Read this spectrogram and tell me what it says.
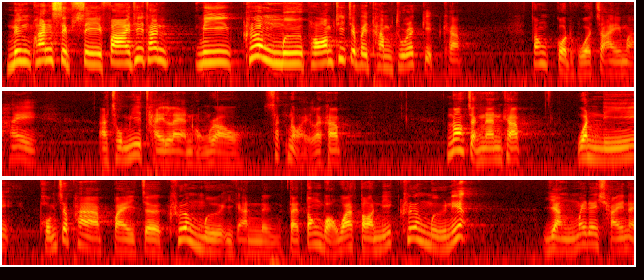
1,014 ไฟล์ที่ท่านมีเครื่องมือพร้อมที่จะไปทำธุรกิจครับ ต้องกดหัวใจมาให้ Atomy Thailand ของเราสักหน่อยแล้วครับ นอกจากนั้นครับ วันนี้ ผมจะพาไปเจอเครื่องมืออีกอันหนึ่ง แต่ต้องบอกว่าตอนนี้เครื่องมือเนี้ยยังไม่ได้ใช้ใน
